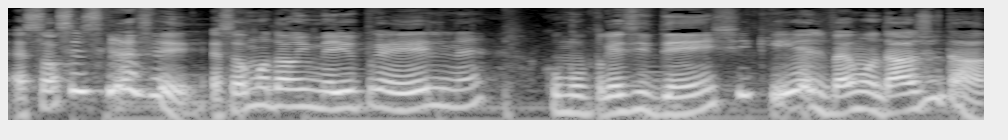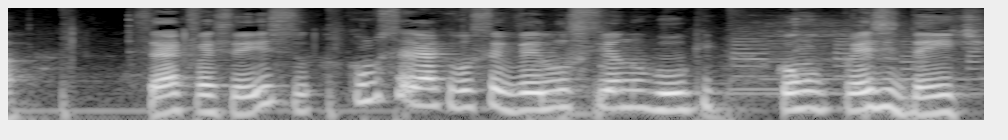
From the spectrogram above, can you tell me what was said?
É só se inscrever, é só mandar um e-mail para ele, né? Como presidente, que ele vai mandar ajudar. Será que vai ser isso? Como será que você vê Luciano Huck como presidente?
